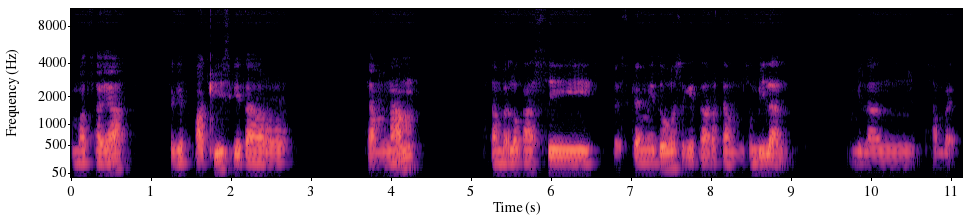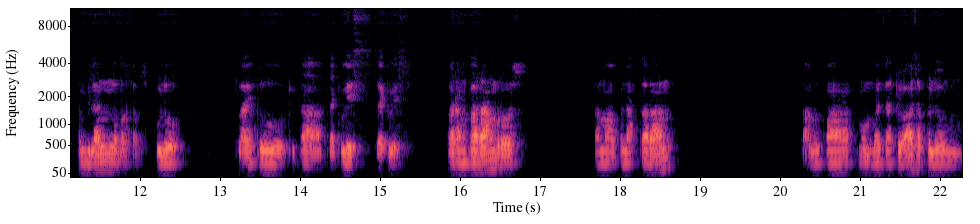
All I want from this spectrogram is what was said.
tempat saya sekitar pagi sekitar jam 6 sampai lokasi base camp itu sekitar jam 9. 9 sampai 9 atau jam 10. Setelah itu kita checklist, checklist barang-barang terus sama pendaftaran tak lupa membaca doa sebelum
